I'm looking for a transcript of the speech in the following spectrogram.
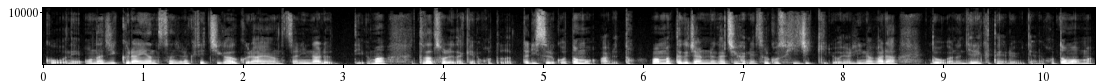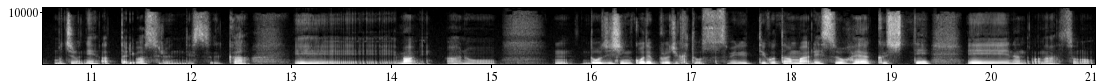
こうね同じクライアントさんじゃなくて違うクライアントさんになるっていうまあただそれだけのことだったりすることもあると、まあ、全くジャンルが違うねそれこそひじきりをやりながら動画のディレクターやるみたいなことも、まあ、もちろんねあったりはするんですが、えー、まあねあのうん、同時進行でプロジェクトを進めるっていうことは、まあ、レスを早くして、えー、なんだろうなその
